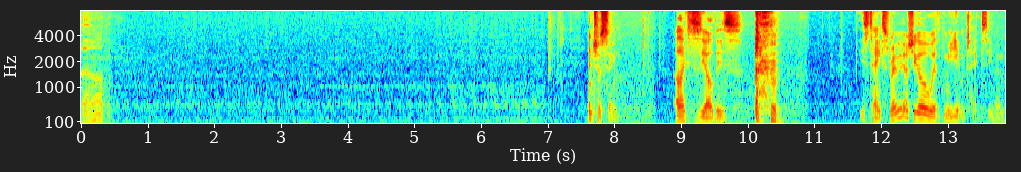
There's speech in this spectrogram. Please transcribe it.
Oh. Interesting. I like to see all these these tanks. Maybe I should go with medium tanks even.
